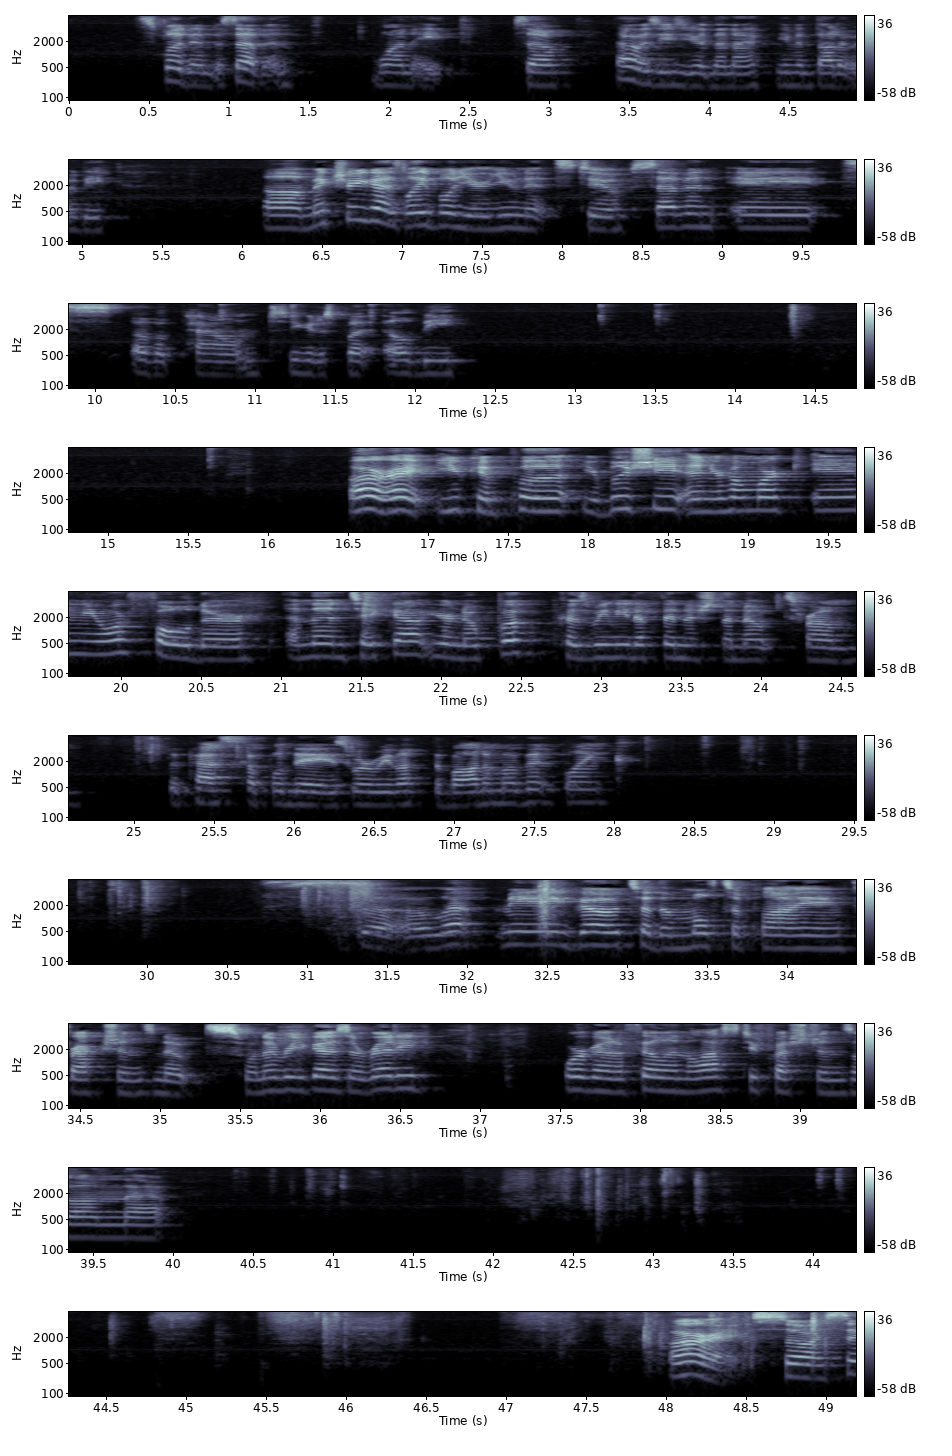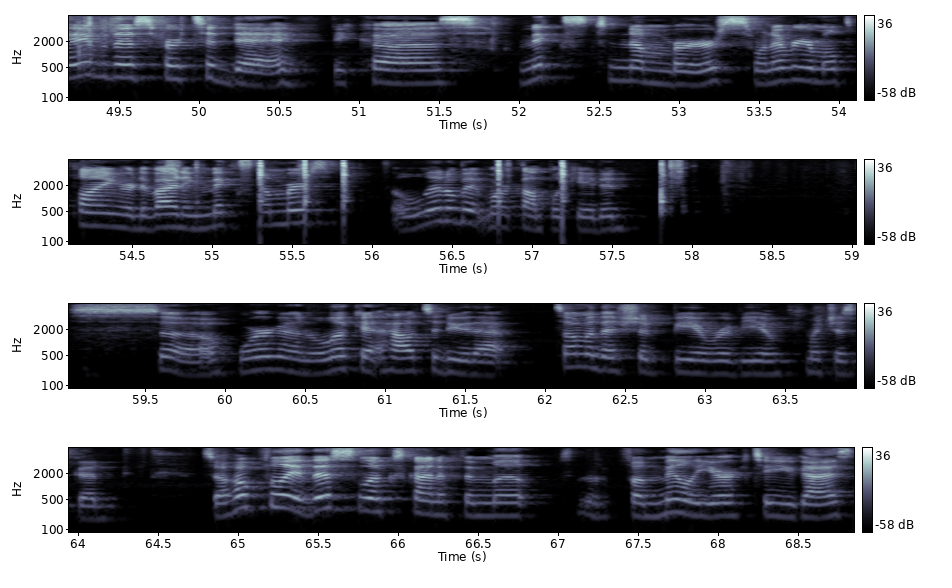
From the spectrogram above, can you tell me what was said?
split into 7, 1 eighth. So that was easier than I even thought it would be. Um, make sure you guys label your units too. Seven eighths of a pound. So you can just put LB. All right, you can put your blue sheet and your homework in your folder and then take out your notebook because we need to finish the notes from the past couple days where we left the bottom of it blank. So let me go to the multiplying fractions notes. Whenever you guys are ready, we're going to fill in the last two questions on that. Alright, so I saved this for today because mixed numbers, whenever you're multiplying or dividing mixed numbers, it's a little bit more complicated. So we're going to look at how to do that. Some of this should be a review, which is good. So hopefully this looks kind of fami familiar to you guys.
